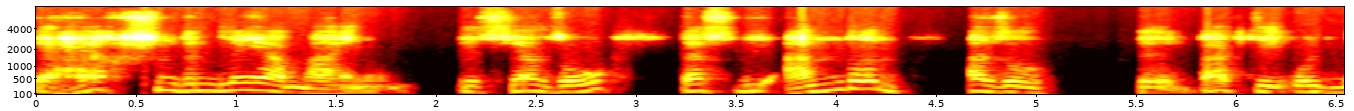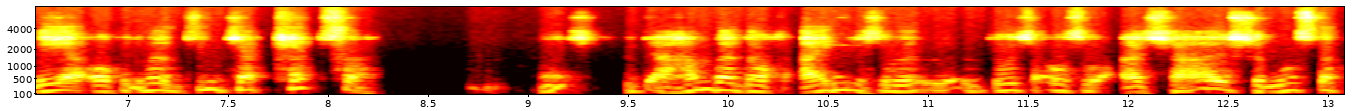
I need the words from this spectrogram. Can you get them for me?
der herrschenden Lehrmeinung ist ja so, dass die anderen, also äh, Bhakti und wer auch immer, sind ja Ketzer. Nicht? Da haben wir doch eigentlich so, durchaus so archaische Muster,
